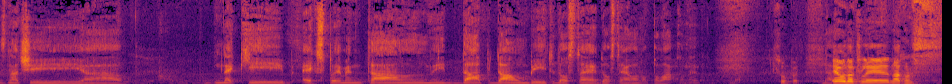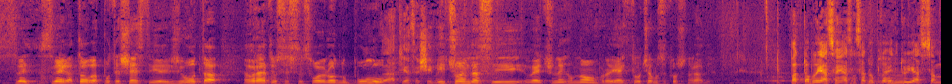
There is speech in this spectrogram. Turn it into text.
znači a, neki eksperimentalni dub, downbeat, dosta je, dosta je ono polako, ne? Super. Da. Evo, dakle, nakon sve, svega toga putešestvija i života, vratio si se u svoju rodnu Pulu Vratio se Šime. i čujem da si već u nekom novom projektu. O čemu se točno radi? Pa dobro, ja sam, ja sam sad u projektu, ja, sam,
